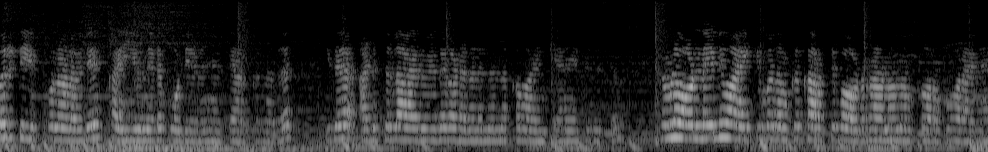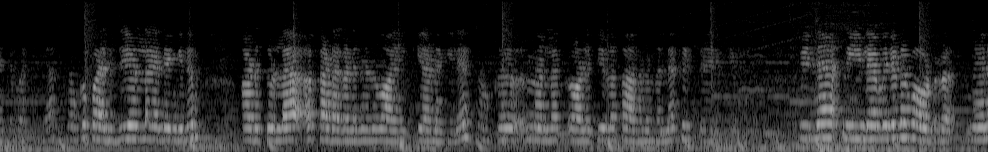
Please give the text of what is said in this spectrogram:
ഒരു ടീസ്പൂൺ അളവിൽ കയ്യൂന്നിയുടെ പൊടിയാണ് ഞാൻ ചേർക്കുന്നത്. ഇത് അടുത്തുള്ള ആയുർവേദ കടകളിൽ നിന്നൊക്കെ വാങ്ങിക്കാനായിട്ട് കിട്ടും നമ്മൾ ഓൺലൈനിൽ വാങ്ങിക്കുമ്പോൾ നമുക്ക് കറക്റ്റ് പൗഡർ ആണോ നമുക്ക് ഉറപ്പ് പറയാനായിട്ട് പറ്റില്ല. നമുക്ക് പരിചയമുള്ള ഏതെങ്കിലും അടുത്തുള്ള കടകളിൽ നിന്ന് വാങ്ങിക്കുകയാണെങ്കിൽ നമുക്ക് നല്ല ക്വാളിറ്റിയുള്ള സാധനം തന്നെ കിട്ടുമായിരിക്കും. പിന്നെ നീലമരിയുടെ പൗഡർ ഞാൻ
